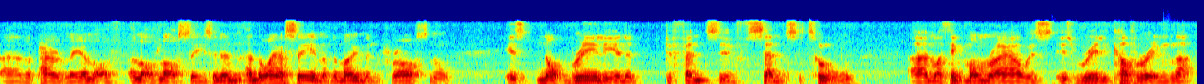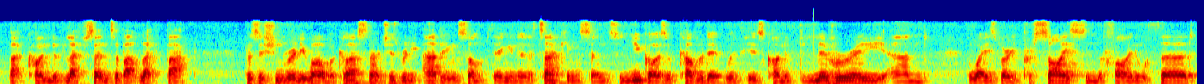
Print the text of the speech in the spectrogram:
Um, apparently, a lot of a lot of last season, and and the way I see him at the moment for Arsenal is not really in a defensive sense at all. Um, I think Monreal is is really covering that that kind of left centre back, left back position really well. But Kolasinac is really adding something in an attacking sense, and you guys have covered it with his kind of delivery and the way he's very precise in the final third.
